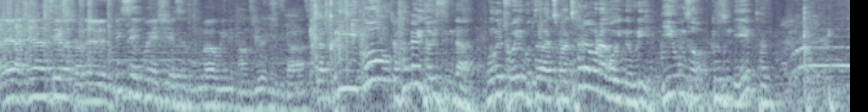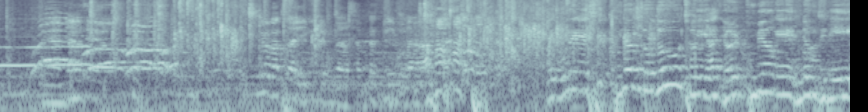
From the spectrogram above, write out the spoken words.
네, 안녕하세요. 저는 피스 FNC에서 근무하고 있는 강지현입니다. 자, 그리고 한 명이 더 있습니다. 오늘 저희 못 들어갔지만 촬영을 하고 있는 우리 이웅석 교수님. 자, 네, 안녕하세요. 신발 박사 이은입니다. 잘 부탁드립니다. 네, 올해 19년도도 저희 한 12명의 운영진이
